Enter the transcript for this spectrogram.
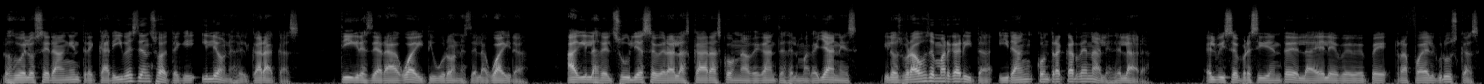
los duelos serán entre Caribes de Anzuategui y Leones del Caracas, Tigres de Aragua y Tiburones de La Guaira, Águilas del Zulia se verá las caras con Navegantes del Magallanes y los Bravos de Margarita irán contra Cardenales de Lara. El vicepresidente de la LBBP, Rafael Gruscas,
